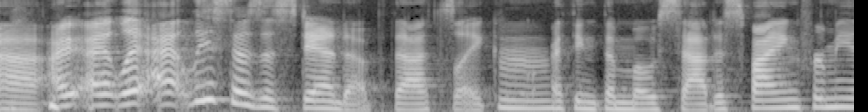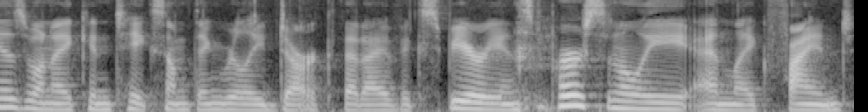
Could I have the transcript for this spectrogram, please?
Uh, I, I, at least as a stand-up, that's like I think the most satisfying for me is when I can take something really dark that I've experienced personally and like find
